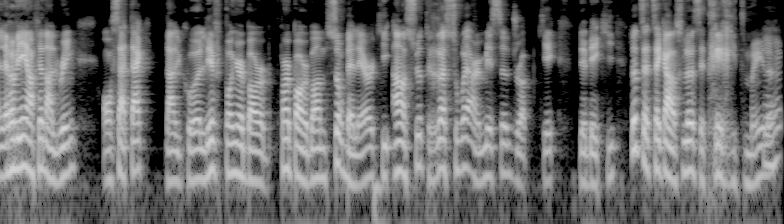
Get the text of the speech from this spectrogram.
elle revient en fait dans le ring. On s'attaque dans le quoi. Liv pogne un, bar- un powerbomb sur Belair qui ensuite reçoit un missile dropkick de Becky. Toute cette séquence-là, c'est très rythmé. Là. Mhm.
